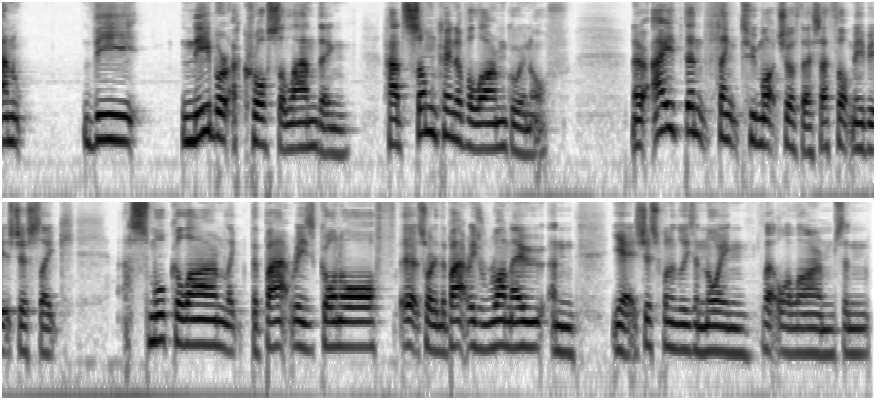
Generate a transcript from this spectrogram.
And the neighbour across the landing had some kind of alarm going off. Now, I didn't think too much of this. I thought maybe it's just like a smoke alarm, like the battery's gone off. Uh, sorry, the battery's run out, and yeah, it's just one of those annoying little alarms. And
